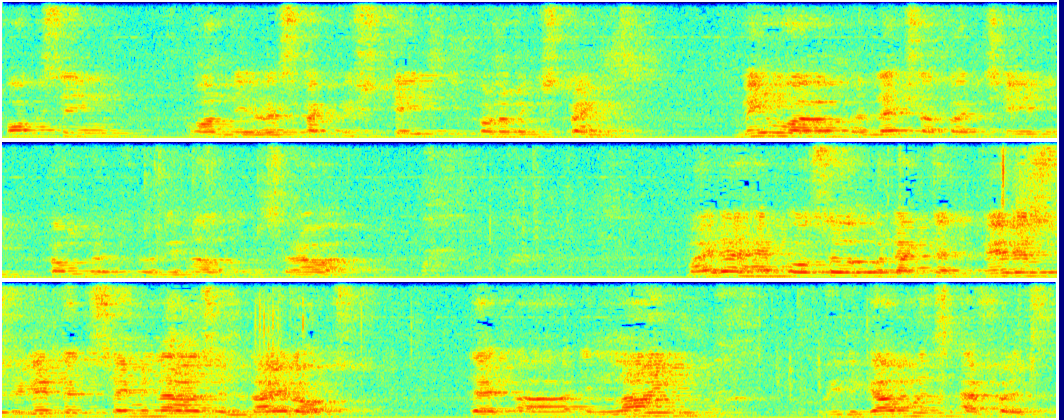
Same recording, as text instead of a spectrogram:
focusing on the respective states' economic strengths. Meanwhile, the next chain conference will be held in Sarawak. MIDA have also conducted various related seminars and dialogues that are in line with the government's efforts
